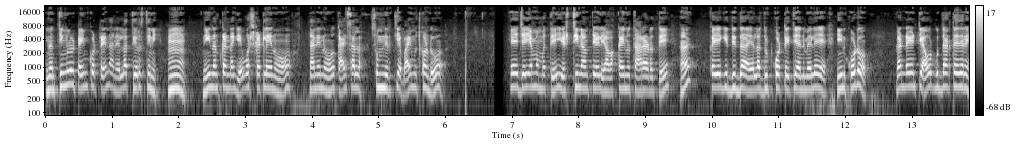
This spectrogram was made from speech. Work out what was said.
ಇನ್ನೊಂದು ತಿಂಗಳು ಟೈಮ್ ಕೊಟ್ಟೆ, ನಾನೆಲ್ಲ ತೀರಿಸ್ತೀನಿ. ಹ್ಮ್, ನೀನ್ ಅನ್ಕೊಂಡಂಗೆ ವರ್ಷಗಟ್ಲೇನು ನಾನೇನು ಕಾಯಿಸಲ್ಲ ಸುಮ್ಮನೆ ಇರ್ತೀಯ ಬಾಯಿ ಮುಚ್ಕೊಂಡು. ಹೇ ಜಯಮ್ಮ ಮತ್ತೆ, ಎಷ್ಟು ದಿನ ಅಂತೇಳಿ ಅವಕ್ಕ ಏನು ತಾರಾಡುತ್ತೆ, ಹಾ? ಕೈಯಾಗಿದ್ದಿದ್ದ ಎಲ್ಲ ದುಡ್ಡು ಕೊಟ್ಟೈತಿ ಅಂದಮೇಲೆ ನೀನು ಕೊಡು. ಗಂಡ ಹೆಂಡತಿ ಅವ್ರು ಗುದ್ದಾಡ್ತಾ ಇದಾರೆ,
